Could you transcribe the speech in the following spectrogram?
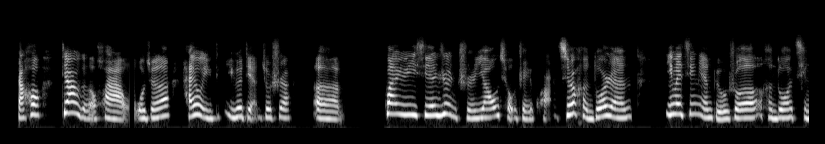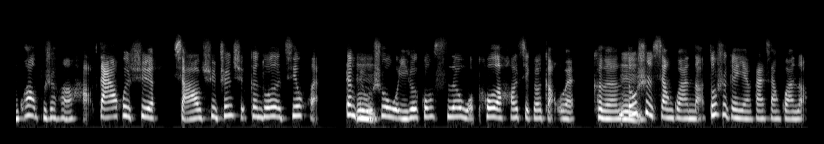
然后第二个的话，我觉得还有一一个点就是呃，关于一些任职要求这一块儿，其实很多人因为今年比如说很多情况不是很好，大家会去想要去争取更多的机会。但比如说，我一个公司，我 PO 了好几个岗位，可能都是相关的，都是跟研发相关的。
